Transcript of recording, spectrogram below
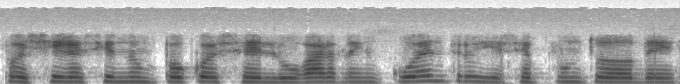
pues sigue siendo un poco ese lugar de encuentro y ese punto de,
